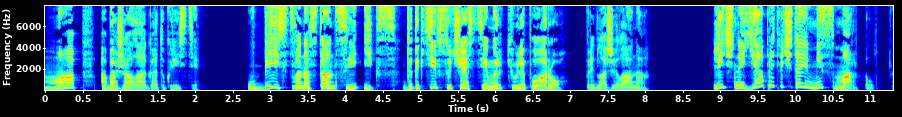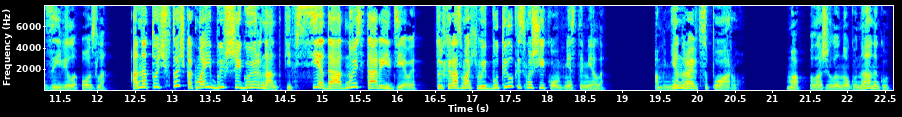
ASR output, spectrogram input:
Мап обожала Агату Кристи. «Убийство на станции X. Детектив с участием Эркюля Пуаро», — предложила она. «Лично я предпочитаю мисс Марпл», — заявила Озла. «Она точь-в-точь, точь, как мои бывшие гувернантки, все до одной старые девы, только размахивает бутылкой с мышьяком вместо мела». «А мне нравится Пуаро». Мап положила ногу на ногу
